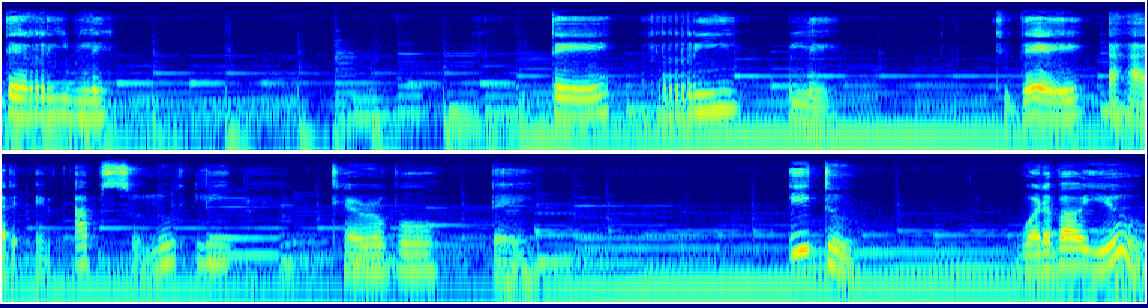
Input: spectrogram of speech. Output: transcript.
Terrible. Terrible. Today I had an absolutely terrible day. Itu. What about you?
